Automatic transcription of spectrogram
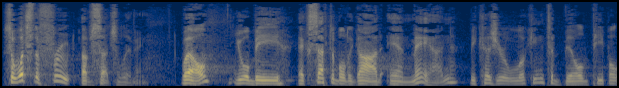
So what's the fruit of such living? Well, you will be acceptable to God and man because you're looking to build people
